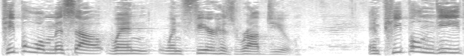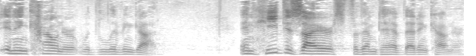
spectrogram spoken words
People will miss out when, when fear has robbed you. And people need an encounter with the living God. And He desires for them to have that encounter.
